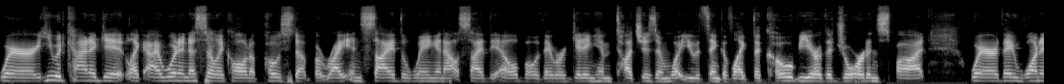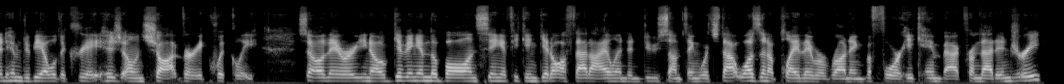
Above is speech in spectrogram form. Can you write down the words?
where he would kind of get like I wouldn't necessarily call it a post up, but right inside the wing and outside the elbow, they were getting him touches and what you would think of like the Kobe or the Jordan spot, where they wanted him to be able to create his own shot very quickly. So they were, you know, giving him the ball and seeing if he can get off that island and do something, which that wasn't a play they were running before he came back from that injury.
